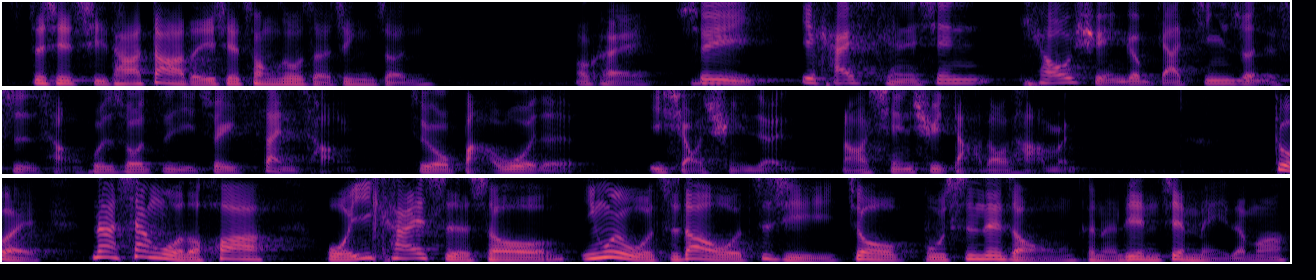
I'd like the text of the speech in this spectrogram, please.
这些其他大的一些创作者竞争。OK，所以一开始可能先挑选一个比较精准的市场，或者说自己最擅长、最有把握的一小群人，然后先去打到他们。对，那像我的话，我一开始的时候，因为我知道我自己就不是那种可能练健美的嘛，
